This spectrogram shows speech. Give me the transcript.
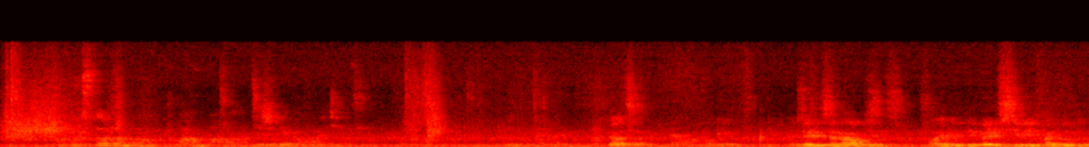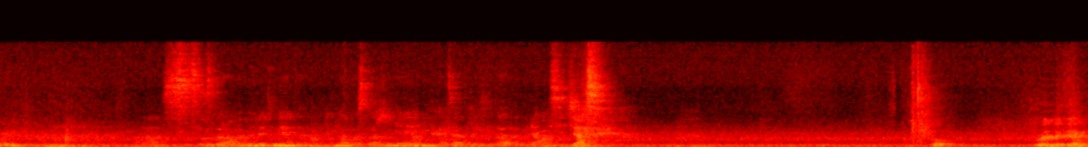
В какую сторону вам а, тяжелее поворачиваться? That side. Да. Okay. And there is an audience. So I can be very silly if I don't do anything. А, Со здоровыми людьми это немного сложнее, они хотят результата прямо сейчас. So, do it again.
